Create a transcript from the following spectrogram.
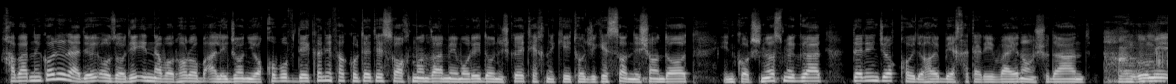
خبرنگار رادیوی آزادی این نوارها را به علی جان یعقوبوف دکان فاکولته ساختمان و معماری دانشگاه تکنیکی تاجیکستان نشان داد. این کارشناس می‌گوید در اینجا قاعده های بخطری ویران شدند. هنگامی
